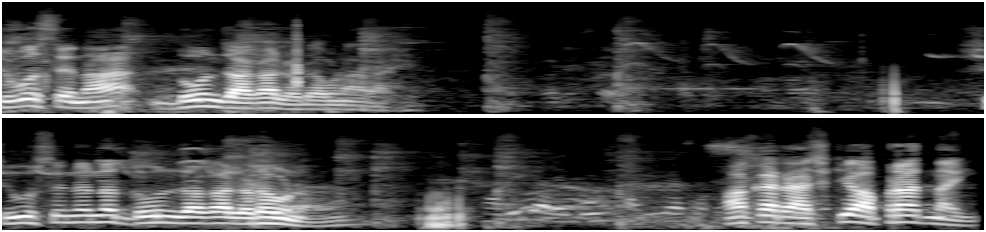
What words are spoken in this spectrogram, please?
शिवसेना दोन जागा लढवणार आहे. शिवसेनेनं दोन जागा लढवणं हा काय राजकीय अपराध नाही.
